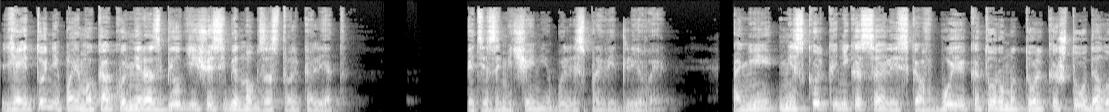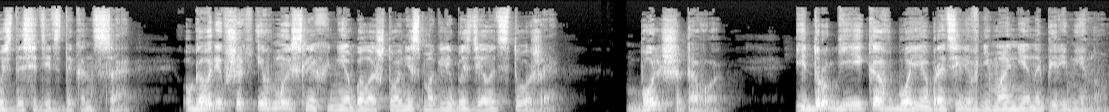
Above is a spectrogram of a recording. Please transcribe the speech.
Я и то не пойму, как он не разбил еще себе ног за столько лет. Эти замечания были справедливы. Они нисколько не касались ковбоя, которому только что удалось досидеть до конца. Уговоривших и в мыслях не было, что они смогли бы сделать то же. Больше того, и другие ковбои обратили внимание на перемену.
